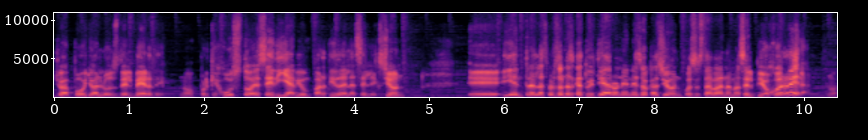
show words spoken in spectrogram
Yo apoyo a los del verde, ¿no? Porque justo ese día había un partido de la selección. Eh, y entre las personas que tuitearon en esa ocasión, pues estaba nada más el Piojo Herrera, ¿no?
